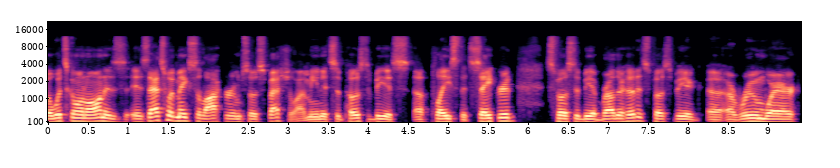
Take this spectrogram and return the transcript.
but what's going on is is that's what makes the locker room so special. I mean, it's supposed to be a, a place that's sacred. It's supposed to be a brotherhood. It's supposed to be a, a room where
